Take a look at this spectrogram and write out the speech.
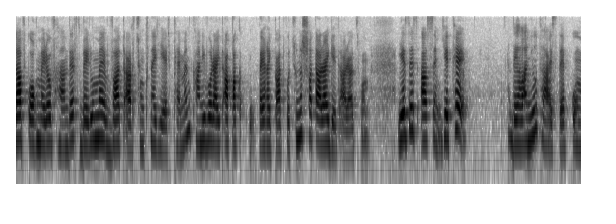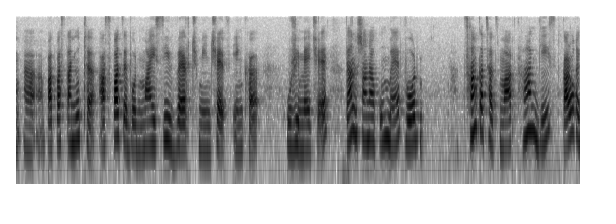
լավ կողմերով հանդերձ բերում է վատ արդյունքներ երբեմն, քանի որ այդ ապա տեղեկատվությունը շատ արագ է տարածվում։ Ես ձեզ ասեմ, եթե դեղանյութը այս դեպքում պատվաստանյութը ասված է, որ մայիսի վերջ մինչև ինքը ուժի մեջ է, դա նշանակում է, որ ցանկացած մարդ հանգիստ կարող է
